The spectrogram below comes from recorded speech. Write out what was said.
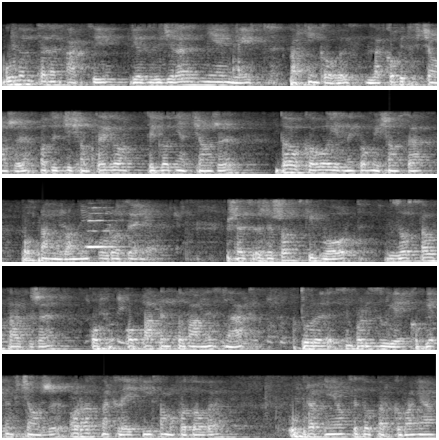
Głównym celem akcji jest wydzielenie miejsc parkingowych dla kobiet w ciąży od 10 tygodnia ciąży do około jednego miesiąca po planowanym urodzeniu. Przez Rzeszowski WORD został także opatentowany znak, który symbolizuje kobietę w ciąży oraz naklejki samochodowe uprawniające do parkowania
